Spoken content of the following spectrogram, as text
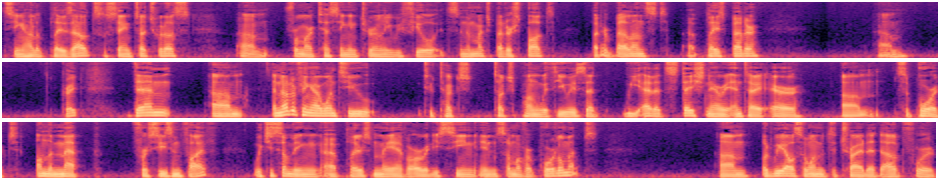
seeing how that plays out. So stay in touch with us. Um, from our testing internally, we feel it's in a much better spot, better balanced, uh, plays better. Um, Great. Then Um, another thing I want to to touch touch upon with you is that we added stationary anti-air um, support on the map for season five, which is something uh, players may have already seen in some of our portal maps. Um, but we also wanted to try that out for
